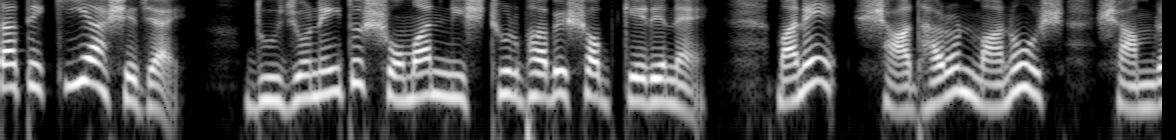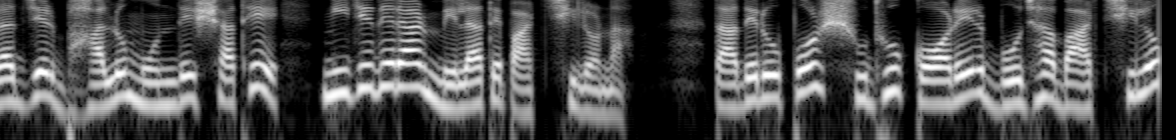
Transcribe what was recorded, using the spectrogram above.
তাতে কি আসে যায়? দুজনেই তো সমান নিষ্ঠুরভাবে সব কেড়ে নেয়। মানে সাধারণ মানুষ সাম্রাজ্যের ভালো মন্দের সাথে নিজেদের আর মেলাতে পারছিল না। তাদের ওপর শুধু করের বোঝা বাড়ছিল,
